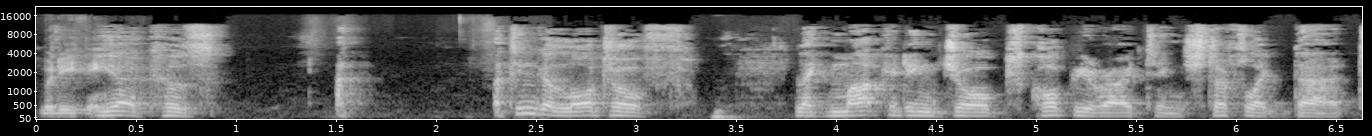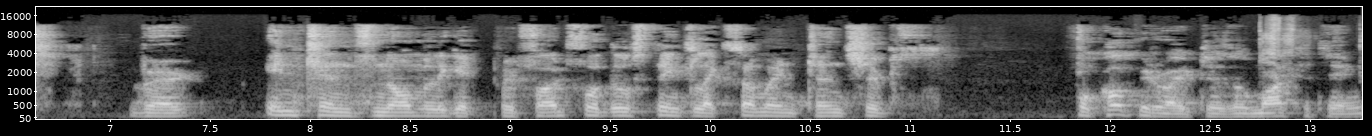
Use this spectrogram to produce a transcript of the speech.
What do you think? Yeah, because I, I think a lot of like marketing jobs, copywriting, stuff like that, where interns normally get preferred for those things, like summer internships for copywriters or marketing,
